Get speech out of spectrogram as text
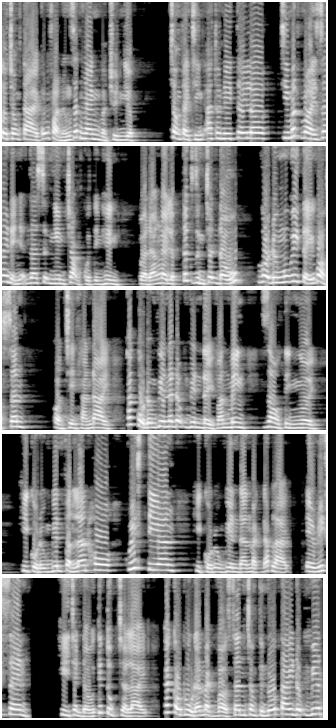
Tổ trọng tài cũng phản ứng rất nhanh và chuyên nghiệp. Trọng tài chính Anthony Taylor chỉ mất vài giây để nhận ra sự nghiêm trọng của tình hình và đã ngay lập tức dừng trận đấu, gọi đội ngũ y tế vào sân. Còn trên khán đài, các cổ động viên đã động viên đẩy văn minh, giàu tình người. Khi cổ động viên Phần Lan hô Christian thì cổ động viên Đan Mạch đáp lại Eriksen. Khi trận đấu tiếp tục trở lại, các cầu thủ Đan Mạch vào sân trong tiếng đỗ tay động viên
